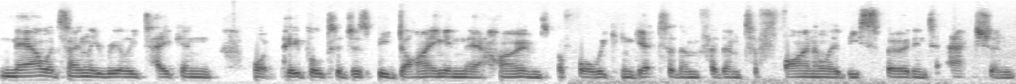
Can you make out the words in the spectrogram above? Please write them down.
now it's only really taken what people to just be dying in their homes before we can get to them for them to finally be spurred into action.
